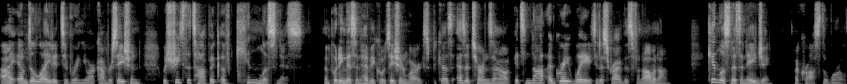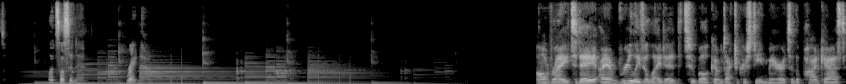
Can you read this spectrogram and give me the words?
I am delighted to bring you our conversation, which treats the topic of kinlessness. I'm putting this in heavy quotation marks because, as it turns out, it's not a great way to describe this phenomenon kinlessness and aging across the world. Let's listen in right now. All right. Today, I am really delighted to welcome Dr. Christine Mair to the podcast.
